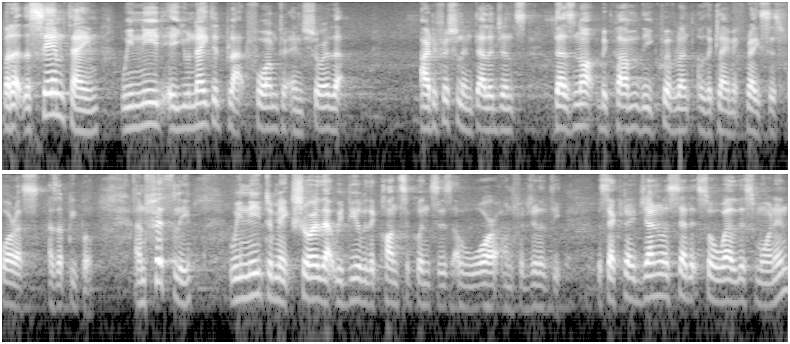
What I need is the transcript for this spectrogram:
But at the same time, we need a united platform to ensure that artificial intelligence does not become the equivalent of the climate crisis for us as a people. And fifthly, we need to make sure that we deal with the consequences of war and fragility. The Secretary General said it so well this morning.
